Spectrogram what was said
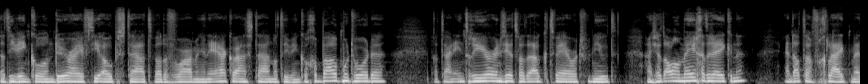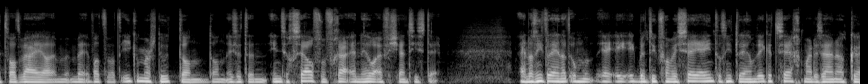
Dat die winkel een deur heeft die open staat terwijl de verwarming en de airco aanstaan. Dat die winkel gebouwd moet worden. Dat daar een interieur in zit wat elke twee jaar wordt vernieuwd. Als je dat allemaal mee gaat rekenen en dat dan vergelijkt met wat wij, eh, wat, wat e-commerce doet, dan, dan is het een, in zichzelf een, vrij, een heel efficiënt systeem. En dat is niet alleen dat om. Ik, ben natuurlijk van WC 1, dat is niet alleen omdat ik het zeg, maar er zijn ook, uh,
